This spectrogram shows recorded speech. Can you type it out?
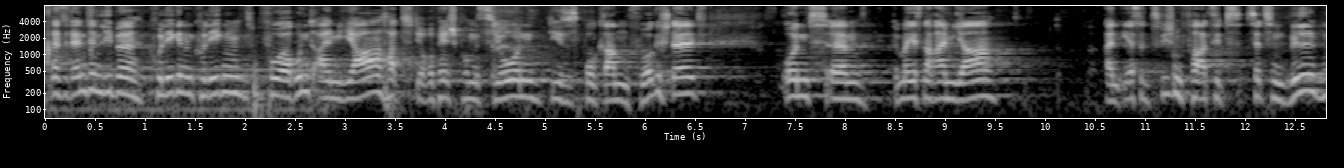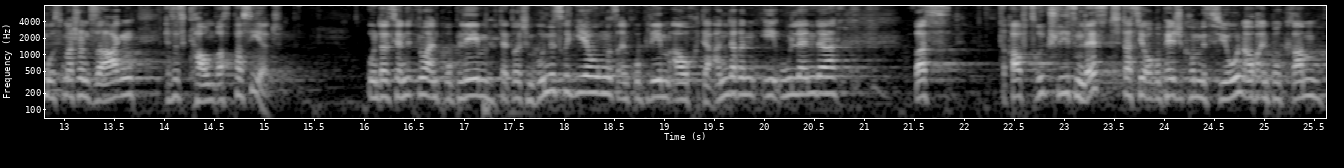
Präsidentin, liebe Kolleginnen und Kollegen! Vor rund einem Jahr hat die Europäische Kommission dieses Programm vorgestellt. Und ähm, wenn man jetzt nach einem Jahr ein erstes Zwischenfazit setzen will, muss man schon sagen, es ist kaum was passiert. Und das ist ja nicht nur ein Problem der deutschen Bundesregierung, es ist ein Problem auch der anderen EU-Länder, was darauf zurückschließen lässt, dass die Europäische Kommission auch ein Programm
